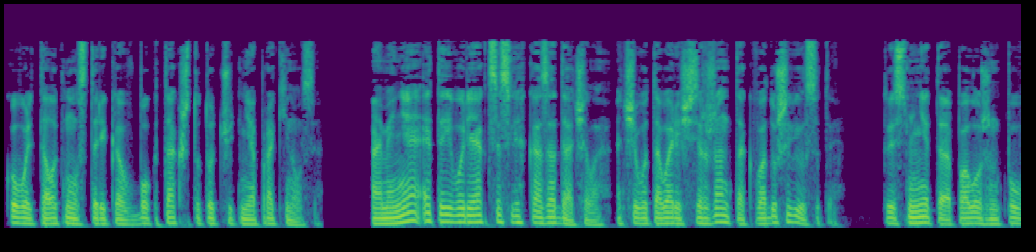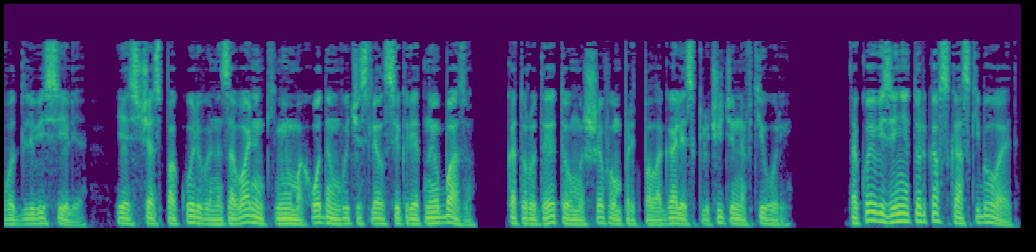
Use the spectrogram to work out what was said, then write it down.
Коваль толкнул старика в бок так, что тот чуть не опрокинулся. А меня эта его реакция слегка задачила, отчего товарищ сержант так воодушевился-то. То есть мне-то положен повод для веселья. Я сейчас, покуривая на заваленке, мимоходом вычислил секретную базу, которую до этого мы с шефом предполагали исключительно в теории. Такое везение только в сказке бывает.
